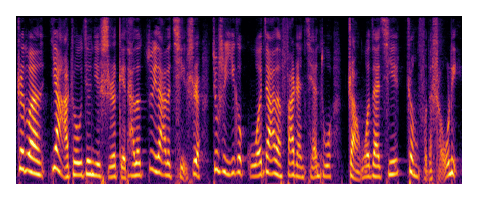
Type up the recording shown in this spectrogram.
这段亚洲经济史给他的最大的启示，就是一个国家的发展前途掌握在其政府的手里。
